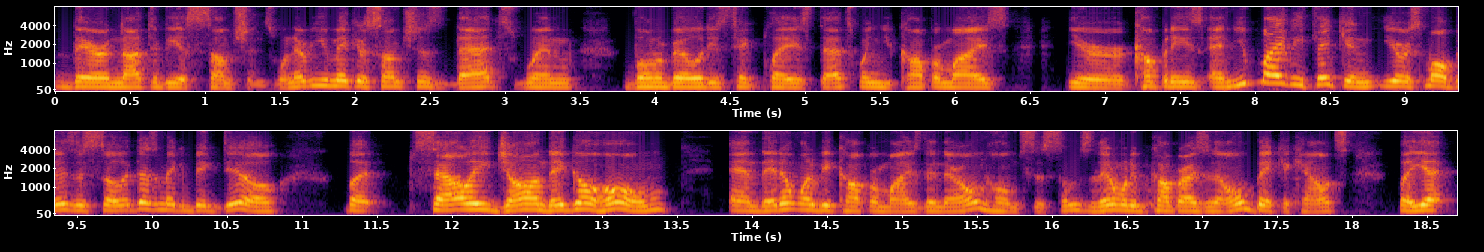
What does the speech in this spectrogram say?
there not to be assumptions. Whenever you make assumptions, that's when vulnerabilities take place. That's when you compromise your companies. And you might be thinking you're a small business, so it doesn't make a big deal. But Sally, John, they go home and they don't want to be compromised in their own home systems. They don't want to be compromised in their own bank accounts, but yet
